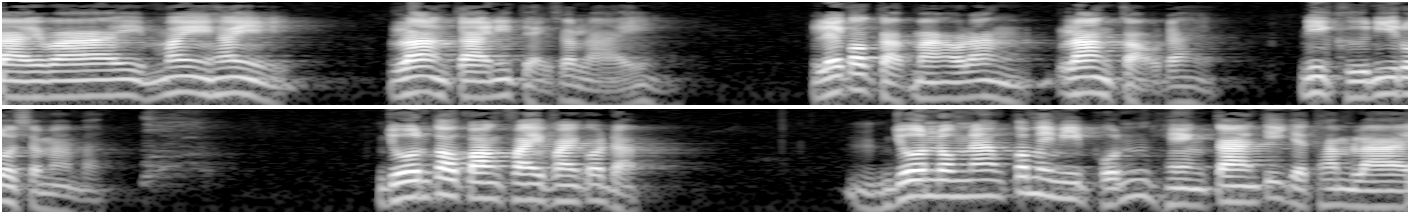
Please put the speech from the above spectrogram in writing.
กายไว้ไม่ให้ร่างกายนี้แตกสลาย แล้วก็กลับมาเอาร่างร่างเก่าได้ นี่คือนิโรธสมาบัติ โยนเข้ากองไฟไฟก็ดับ โยนลงน้ำก็ไม่มีผลแห่งการที่จะทำลาย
